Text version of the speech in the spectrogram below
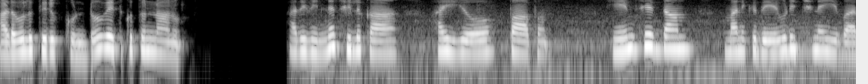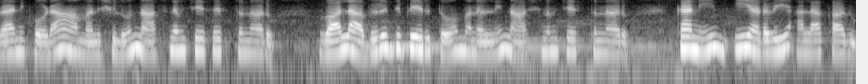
అడవులు తిరుక్కుంటూ వెతుకుతున్నాను. అది విన్న చిలుక అయ్యో పాపం! ఏం చేద్దాం? మనకి దేవుడిచ్చిన ఈ వరాన్ని కూడా ఆ మనుషులు నాశనం చేసేస్తున్నారు. వాళ్ళ అభివృద్ధి పేరుతో మనల్ని నాశనం చేస్తున్నారు. కానీ ఈ అడవి అలా కాదు.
